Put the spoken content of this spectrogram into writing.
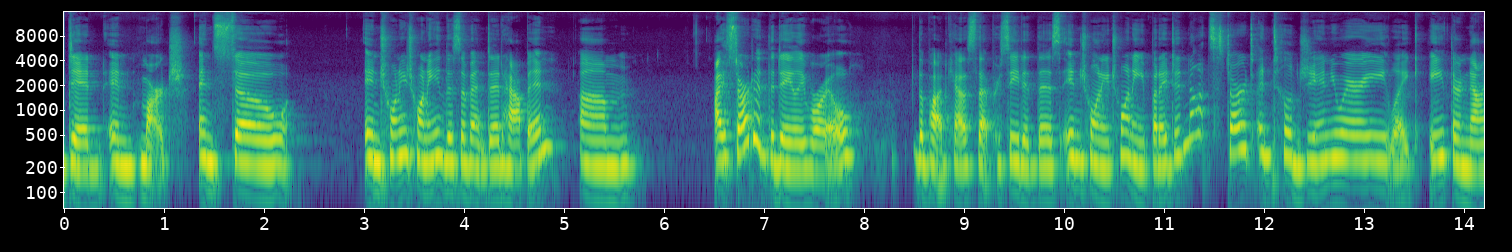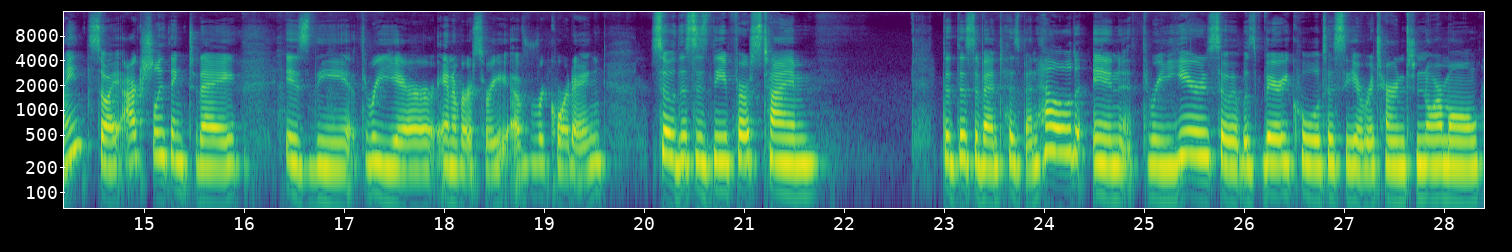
did in March. And so in 2020, this event did happen. Um, I started the Daily Royal, the podcast that preceded this, in 2020, but I did not start until January like 8th or 9th. So I actually think today is the three year anniversary of recording. So this is the first time that this event has been held in three years. So it was very cool to see a return to normal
